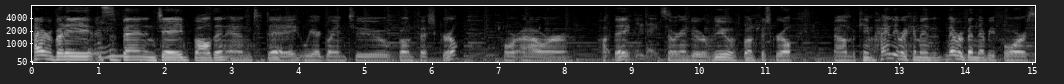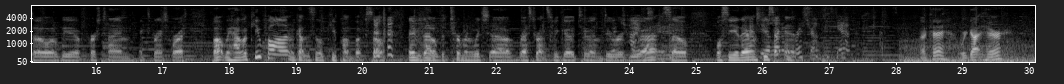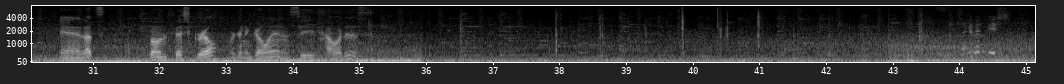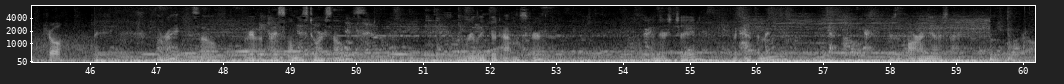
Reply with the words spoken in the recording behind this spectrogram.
Hi everybody, this is Ben and Jade Balden and today we are going to Bonefish Grill for our hot date. So we're going to do a review of Bonefish Grill. Um, became highly recommended, never been there before so it'll be a first time experience for us. But we have a coupon, we've got this little coupon book so maybe that'll determine which uh, restaurants we go to and do a review at. To. So we'll see you there in a few seconds. Restaurants, yeah. Okay, we got here and that's Bonefish Grill. We're gonna go in and see how it is. Look at fish. Cool. All right, so we have the place almost to ourselves. Really good atmosphere. And there's Jade looking at the menu.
